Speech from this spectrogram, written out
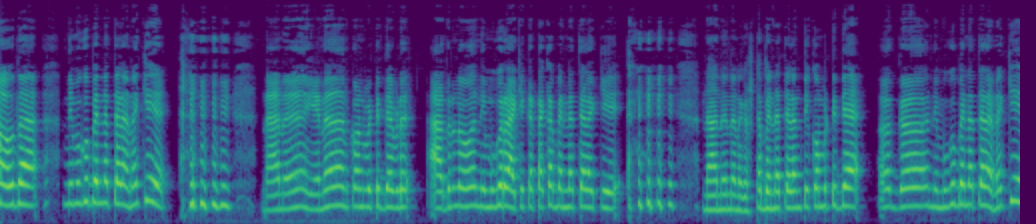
ಹೌದಾ? ನಿಮಗೂ ಬೆನ್ನತ್ತಾಳನಕ್ಕೆ ನಾನು ಏನೋ ಅನ್ಕೊಂಡ್ಬಿಟ್ಟಿದ್ದೆ ಬಿಡು. ಆದ್ರೂ ನಿಮಗೂ ರಾಖಿ ಕಟ್ಟಕ ಬೆನ್ನತ್ತಾಳಕ್ಕಿ ನಾನು ನನಗಷ್ಟ ಬೆನ್ನತ್ತಾಳ ಅಂತ ತಿಳ್ಕೊಂಡ್ಬಿಟ್ಟಿದ್ದೆ ಅಗ್ಗ, ನಿಮಗೂ ಬೆನ್ನತ್ತಾಳನಕ್ಕೆ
